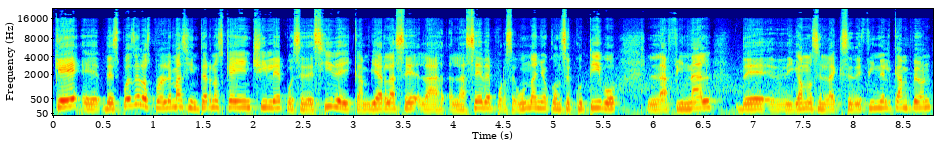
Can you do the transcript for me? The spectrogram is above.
que eh, después de los problemas internos que hay en Chile, pues se decide y cambiar la, la, sede por segundo año consecutivo, la final de, digamos, en la que se define el campeón,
